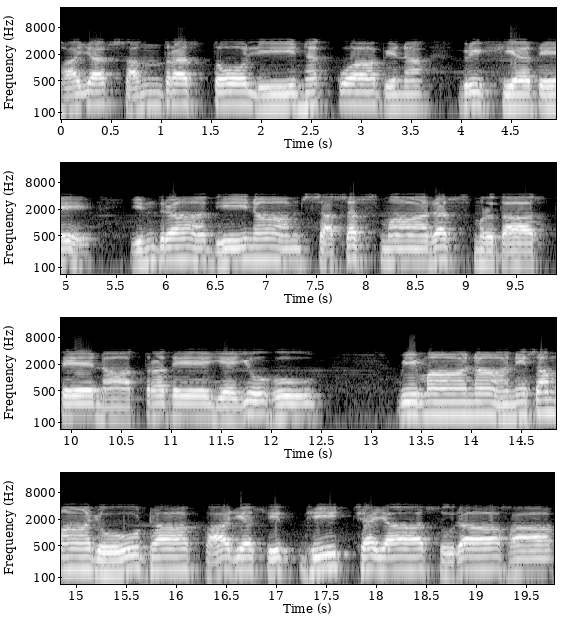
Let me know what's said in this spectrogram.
भयसन्द्रस्तो लीनः क्वापि न गृह्यते इन्द्रादीनां ससस्मारस्मृतास्ते नात्र ते ययुः। विमानानि समारूढा कार्यसिद्धीच्छया सुराः।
